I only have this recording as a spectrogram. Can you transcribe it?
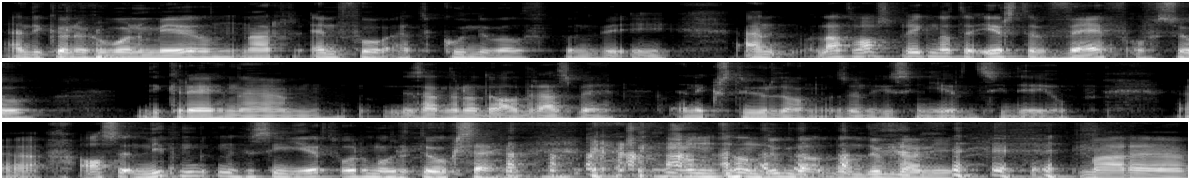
En die kunnen gewoon mailen naar info.koendewulf.be. En laten we afspreken dat de eerste vijf of zo, die krijgen, ehm die zetten er een adres bij. En ik stuur dan zo'n gesigneerde cd op. Als ze niet moeten gesigneerd worden, moet het ook zeggen. dan, dan, doe ik dat, dan doe ik dat niet. Maar eh,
